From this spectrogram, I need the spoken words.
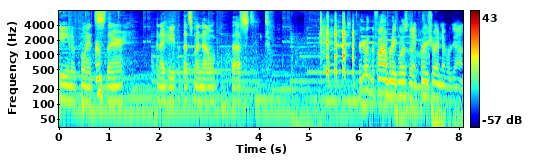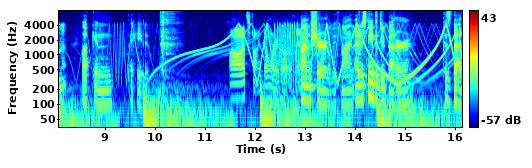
gain of points there. And I hate that that's my now best. I forget what the final break was, but I'm pretty sure I've never gotten it. fucking I hate it. Oh, it's fine. Don't worry about it, man. I'm sure it'll be fine. I just need to do better. Because that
